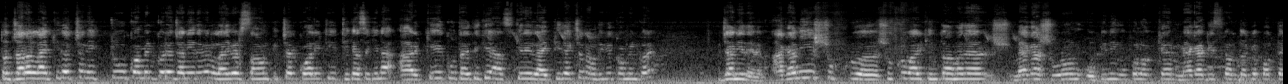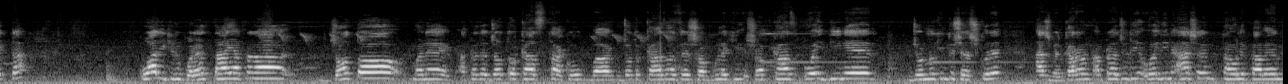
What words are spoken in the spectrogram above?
তো যারা লাইভটি দেখছেন, একটু কমেন্ট করে জানিয়ে দেবেন লাইভের সাউন্ড পিকচার কোয়ালিটি ঠিক আছে কিনা, আর কে কোথায় থেকে আজকের এই লাইভটি দেখছেন আমাদেরকে কমেন্ট করে জানিয়ে দেবেন। আগামী শুক্র- শুক্রবার কিন্তু আমাদের মেগা শোরুম ওপেনিং উপলক্ষে মেগা ডিসকাউন্ট থাকবে প্রত্যেকটা কোয়ালিটির উপরে। তাই আপনারা যত মানে আপনাদের যত কাজ থাকুক বা যত কাজ আছে সবগুলো কি, সব কাজ ওই দিনের জন্য কিন্তু শেষ করে আসবেন। কারণ আপনারা যদি ওই দিন আসেন তাহলে পাবেন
